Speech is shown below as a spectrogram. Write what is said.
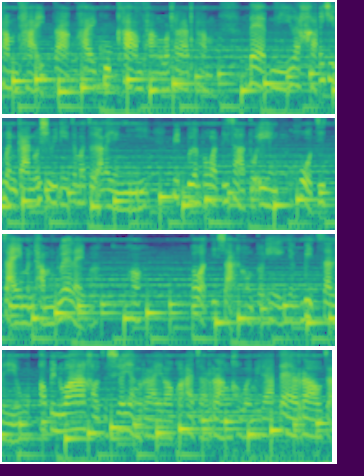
ธรรมไทยจากภัยคุกคามทางวัฒนธรรม แบบนี้แหละค่ะไม่คิดเหมือนกันว่าชีวิตนี้จะมาเจออะไรอย่างนี้ ปิดเบือนประวัติศาสตร์ตัวเองโหจิตใจมันทำด้วยอะไรวะฮะ ประวัติศาสตร์ของตัวเองยังบิดซะแล้วเอาเป็นว่าเขาจะเชื่ออย่างไรเราก็อาจจะรังเขาไว้ไม่ได้ แต่เราจะ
